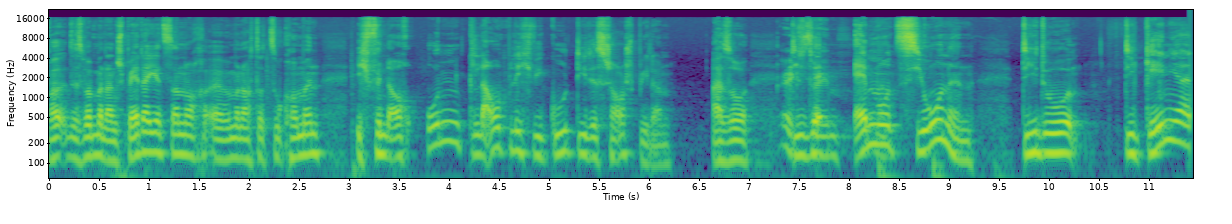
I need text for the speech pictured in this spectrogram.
das wird man dann später jetzt dann noch, äh, wenn wir noch dazu kommen, ich finde auch unglaublich, wie gut die das schauspielern. Also Extrem. diese Emotionen, die du, die gehen ja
